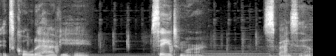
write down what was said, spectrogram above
It's cool to have you here. See you tomorrow. Space out.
